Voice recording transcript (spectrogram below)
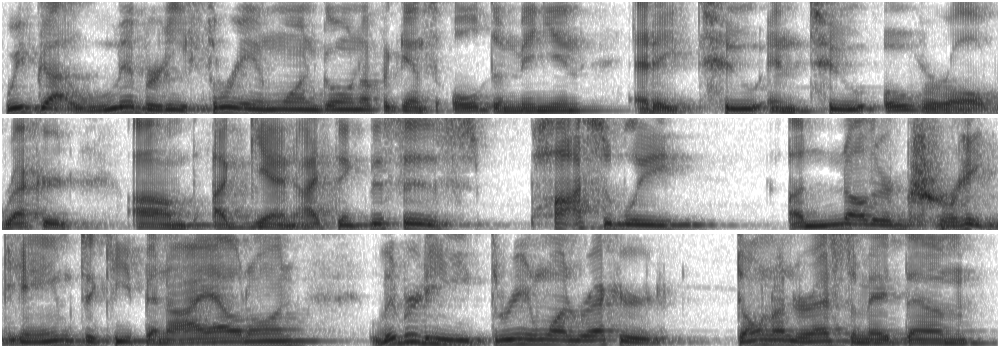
We've got Liberty 3 and 1 going up against Old Dominion at a 2 and 2 overall record. Um, again, I think this is possibly another great game to keep an eye out on. Liberty 3 and 1 record, don't underestimate them.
